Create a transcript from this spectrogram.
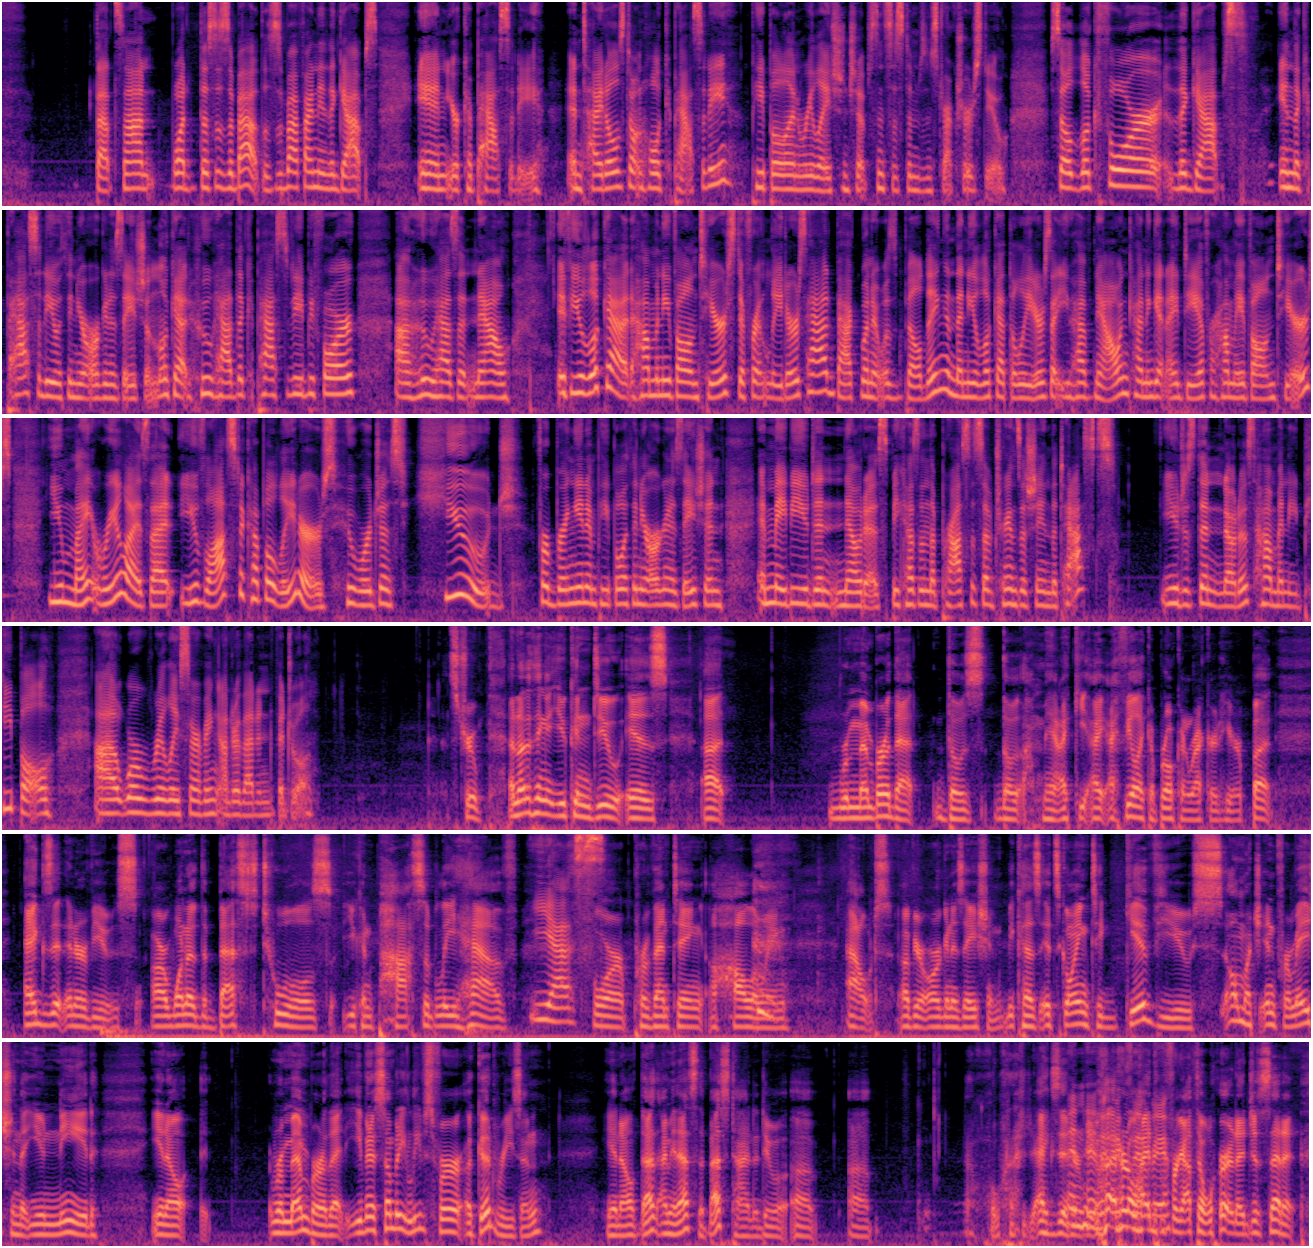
that's not what this is about. This is about finding the gaps in your capacity and titles don't hold capacity. People in relationships and systems and structures do. So look for the gaps in the capacity within your organization. Look at who had the capacity before, uh, who has it now. If you look at how many volunteers different leaders had back when it was building, and then you look at the leaders that you have now and kind of get an idea for how many volunteers, you might realize that you've lost a couple leaders who were just huge for bringing in people within your organization and maybe you didn't notice because in the process of transitioning the tasks you just didn't notice how many people uh, were really serving under that individual. That's true. Another thing that you can do is uh, remember that those those man I, I, I feel like a broken record here but exit interviews are one of the best tools you can possibly have yes for preventing a hollowing out of your organization because it's going to give you so much information that you need. You know, remember that even if somebody leaves for a good reason, you know that I mean that's the best time to do a, a exit interview. I don't know why I forgot the word. I just said it.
